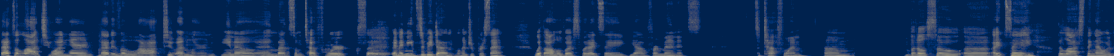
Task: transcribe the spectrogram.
that's a lot to unlearn. That is a lot to unlearn, you know, and that's some tough work. So, and it needs to be done 100% with all of us. But I'd say, yeah, for men, it's it's a tough one. Um, but also, uh, I'd say the last thing I would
